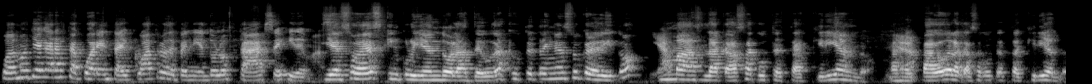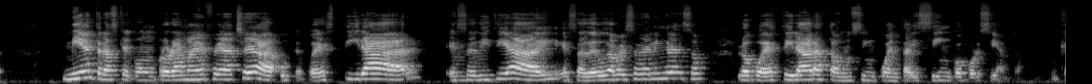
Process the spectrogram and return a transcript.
Podemos llegar hasta 44 dependiendo los taxes y demás. Y eso es incluyendo las deudas que usted tenga en su crédito, más la casa que usted está adquiriendo, más el pago de la casa que usted está adquiriendo. Mientras que con un programa FHA usted puede estirar ese DTI, esa deuda versus el ingreso, lo puedes tirar hasta un 55%. ¿Ok?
